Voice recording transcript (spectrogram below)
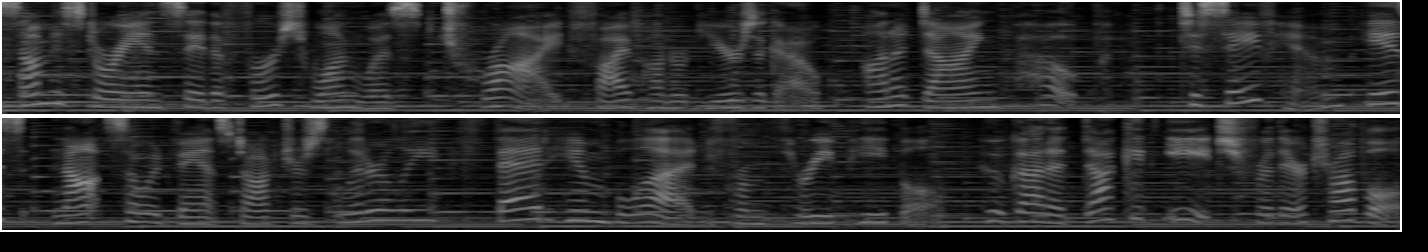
Some historians say the first one was tried 500 years ago on a dying pope. To save him, his not so advanced doctors literally fed him blood from three people who got a ducat each for their trouble,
